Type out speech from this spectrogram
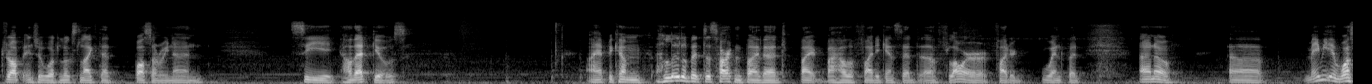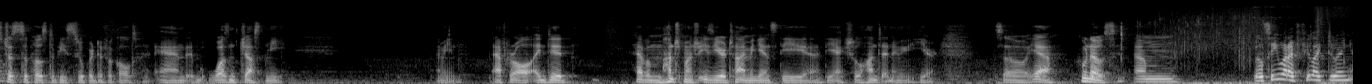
drop into what looks like that boss arena and see how that goes. I have become a little bit disheartened by that, by, by how the fight against that uh, flower fighter went, but I don't know. Uh, maybe it was just supposed to be super difficult, and it wasn't just me. I mean, after all, I did have a much, much easier time against the uh, the actual hunt enemy here. So yeah, who knows? Um, we'll see what I feel like doing.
